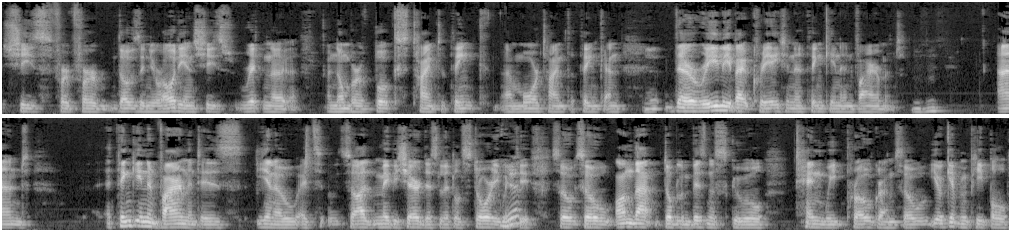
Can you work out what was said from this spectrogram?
she's for for those in your audience she's written a, a number of books time to think uh, more time to think and Yeah. they're really about creating a thinking environment and a thinking environment is you know it's so i'll maybe share this little story with Yeah. you so so on that dublin business school 10 week program so you're giving people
